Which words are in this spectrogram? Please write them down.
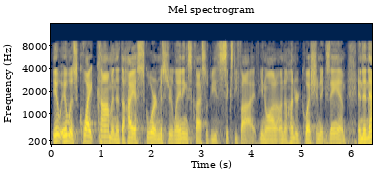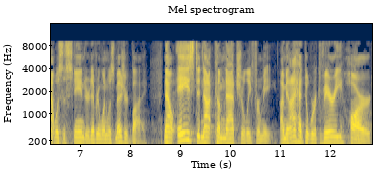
it, it, was quite common that the highest score in Mr. Lanning's class would be 65, you know, on, on a 100 question exam. And then that was the standard everyone was measured by. Now, A's did not come naturally for me. I mean, I had to work very hard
